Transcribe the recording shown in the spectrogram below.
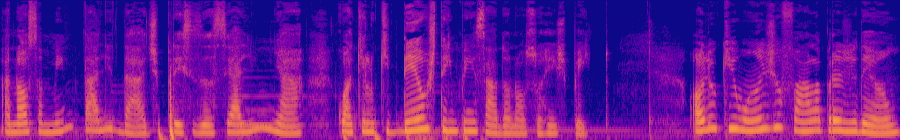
A nossa mentalidade precisa se alinhar com aquilo que Deus tem pensado a nosso respeito. Olha o que o anjo fala para Gideão:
